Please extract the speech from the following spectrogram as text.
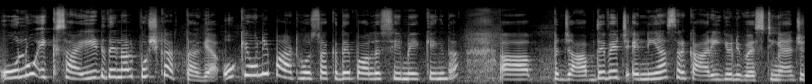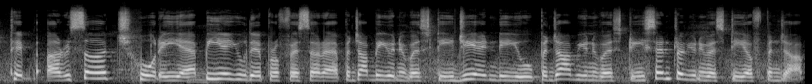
ਉਹਨੂੰ ਇੱਕ ਸਾਈਡ ਦੇ ਨਾਲ ਪੁਸ਼ ਕਰਤਾ ਗਿਆ। ਉਹ ਕਿਉਂ ਨਹੀਂ ਪਾਰਟ ਹੋ ਸਕਦੇ ਪਾਲਿਸੀ ਮੇਕਿੰਗ ਦਾ? ਪੰਜਾਬ ਦੇ ਵਿੱਚ ਇੰਨੀਆਂ ਸਰਕਾਰੀ ਯੂਨੀਵਰਸਿਟੀਆਂ ਜਿੱਥੇ ਰਿਸਰਚ ਹੋ ਰਹੀ ਹੈ। ਪੀਏਯੂ ਦੇ ਪ੍ਰੋਫੈਸਰ ਹੈ, Punjabi university GNDU Punjab university central university of Punjab.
